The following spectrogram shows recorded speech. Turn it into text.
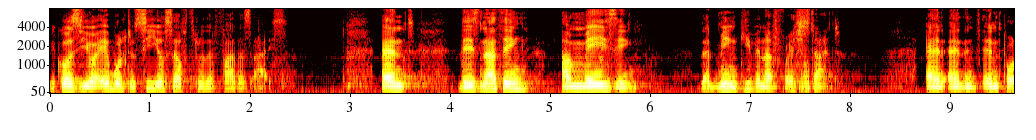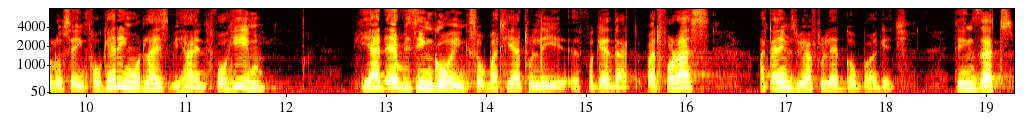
because you are able to see yourself through the Father's eyes. And there's nothing amazing that being given a fresh start. And, and, and Paul was saying, forgetting what lies behind. For him, he had everything going, so but he had to lay, forget that. But for us, at times we have to let go baggage. Things that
